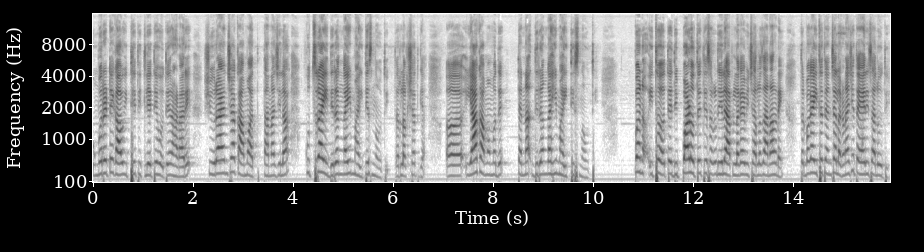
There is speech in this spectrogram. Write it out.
उमरटे गाव इथे तिथले ते होते राहणारे. शिवरायांच्या कामात तानाजीला कुचराई दिरंगाई माहितीच नव्हती. तर लक्षात घ्या. या कामामध्ये त्यांना दिरंगाई माहितीच नव्हती. पण इथं ते दिप्पाड होते ते सगळं दिलं आपल्याला काय विचारलं जाणार नाही. तर बघा इथं त्यांच्या लग्नाची तयारी चालू होती.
